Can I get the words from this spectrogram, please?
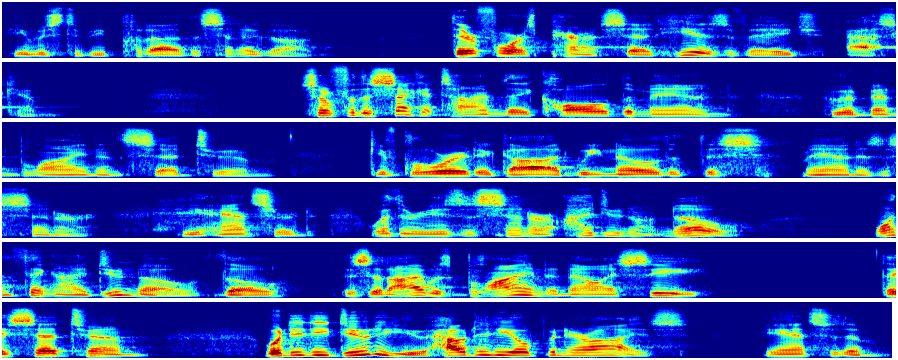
he was to be put out of the synagogue. Therefore, his parents said, He is of age, ask him. So for the second time, they called the man who had been blind and said to him, Give glory to God. We know that this man is a sinner. He answered, Whether he is a sinner, I do not know. One thing I do know, though, is that I was blind and now I see. They said to him, What did he do to you? How did he open your eyes? He answered them,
